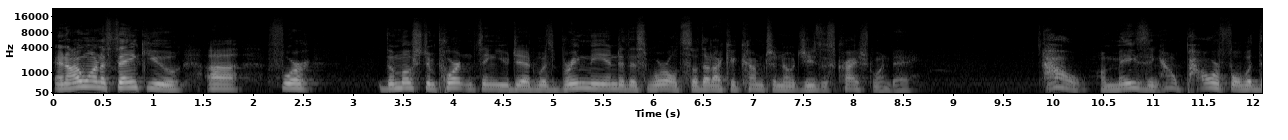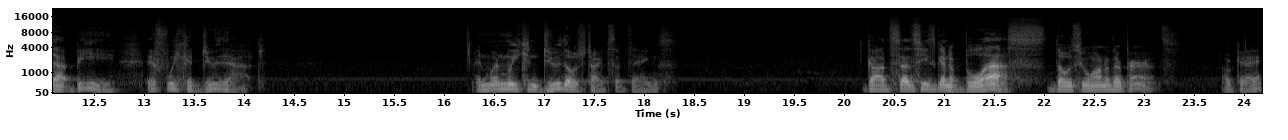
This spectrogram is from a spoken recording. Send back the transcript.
And I want to thank you uh, for the most important thing you did was bring me into this world so that I could come to know Jesus Christ one day. How amazing, how powerful would that be if we could do that? And when we can do those types of things, God says he's going to bless those who honor their parents. Okay?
